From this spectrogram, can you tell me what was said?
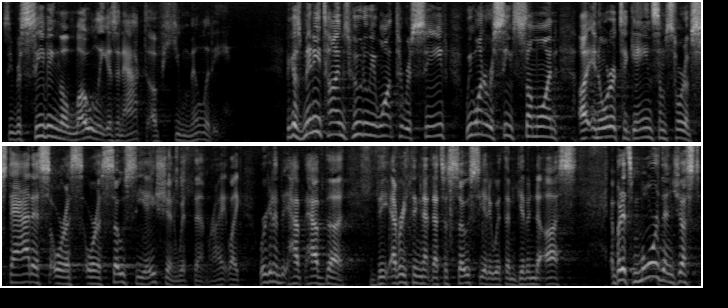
See, receiving the lowly is an act of humility. Because many times, who do we want to receive? We want to receive someone uh, in order to gain some sort of status or, or association with them, right? Like we're going to have, have the, the, everything that, that's associated with them given to us. But it's more than, just,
